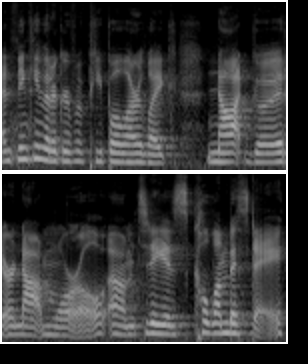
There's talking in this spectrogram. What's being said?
and thinking that a group of people are like not good or not moral. Um, today is Columbus Day,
